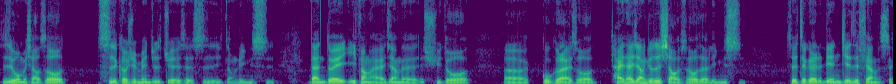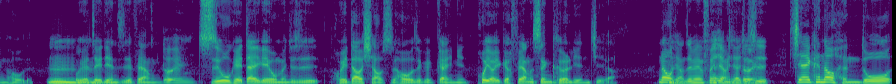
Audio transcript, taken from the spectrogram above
其实我们小时候吃科学面就是觉得这是一种零食，但对一方海苔酱的许多。呃，顾客来说，海苔酱就是小时候的零食，所以这个连接是非常深厚的。嗯，我觉得这一点是非常对。食物可以带给我们，就是回到小时候这个概念，会有一个非常深刻的连接啊。那我想这边分享一下，就是现在看到很多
